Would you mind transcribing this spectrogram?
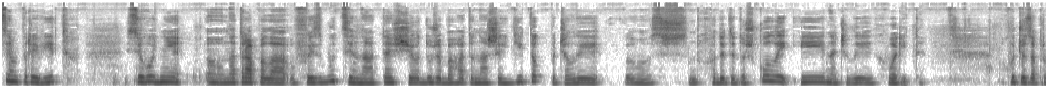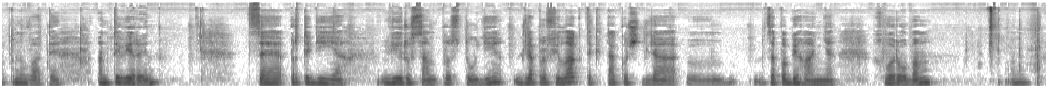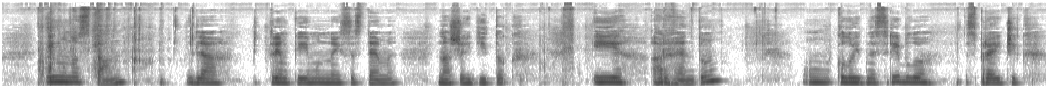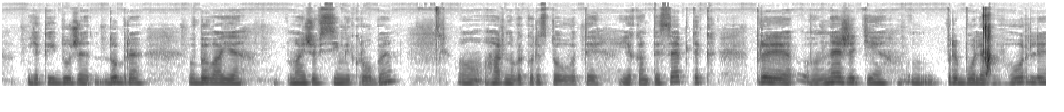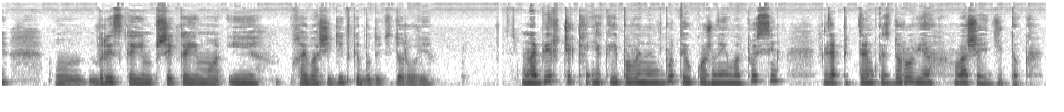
Всім привіт! Сьогодні натрапила у Фейсбуці на те, що дуже багато наших діток почали ходити до школи і почали хворіти. Хочу запропонувати антивірин. Це протидія вірусам простуді для профілактики, також для запобігання хворобам. Імуностан для підтримки імунної системи наших діток. І аргентум, колоїдне срібло, спрейчик, який дуже добре вбиває майже всі мікроби. Гарно використовувати як антисептик при нежиті, при болях в горлі, бризкаємо, пшикаємо, і хай ваші дітки будуть здорові. Набірчик, який повинен бути у кожної матусі для підтримки здоров'я ваших діток.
